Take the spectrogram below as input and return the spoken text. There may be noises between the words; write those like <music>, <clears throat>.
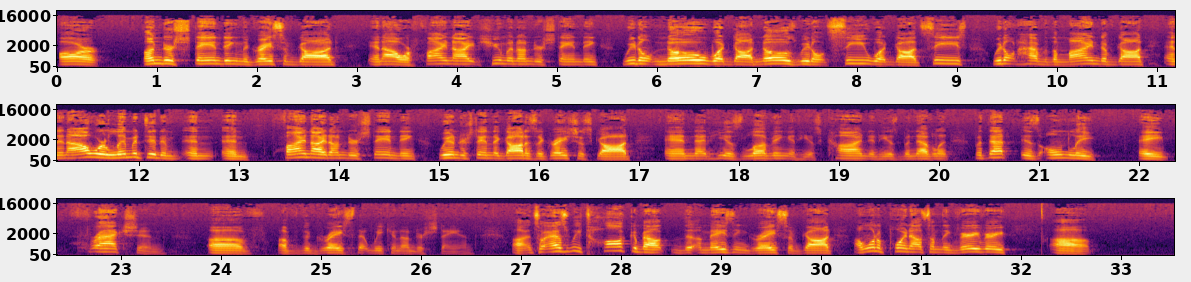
are understanding the grace of God in our finite human understanding. We don't know what God knows. We don't see what God sees. We don't have the mind of God. And in our limited and, and, and finite understanding, we understand that God is a gracious God and that He is loving and He is kind and He is benevolent. But that is only a fraction of, of the grace that we can understand. Uh, and so, as we talk about the amazing grace of God, I want to point out something very, very, uh,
